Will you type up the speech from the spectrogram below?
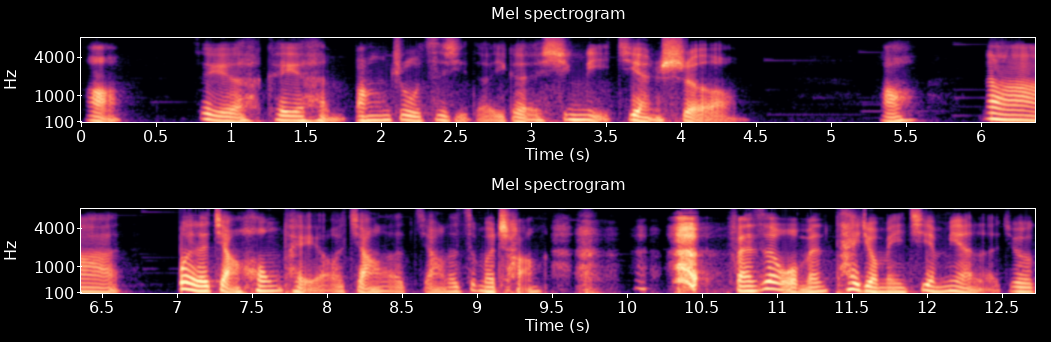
啊，这个可以很帮助自己的一个心理建设哦。好，那为了讲烘焙哦，讲了讲了这么长，反正我们太久没见面了，就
